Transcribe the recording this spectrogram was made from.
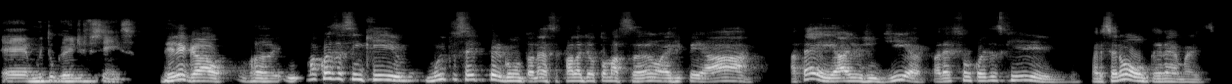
é, muito ganho de eficiência. Bem legal. Uma coisa assim que muitos sempre perguntam, né? Você fala de automação, RPA, até AI hoje em dia, parece que são coisas que pareceram ontem, né? Mas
